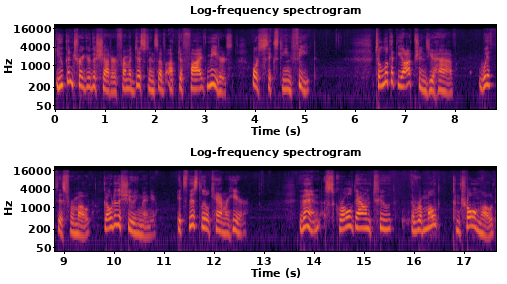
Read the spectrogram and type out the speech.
you can trigger the shutter from a distance of up to 5 meters or 16 feet. To look at the options you have with this remote, go to the shooting menu. It's this little camera here. Then scroll down to the remote control mode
